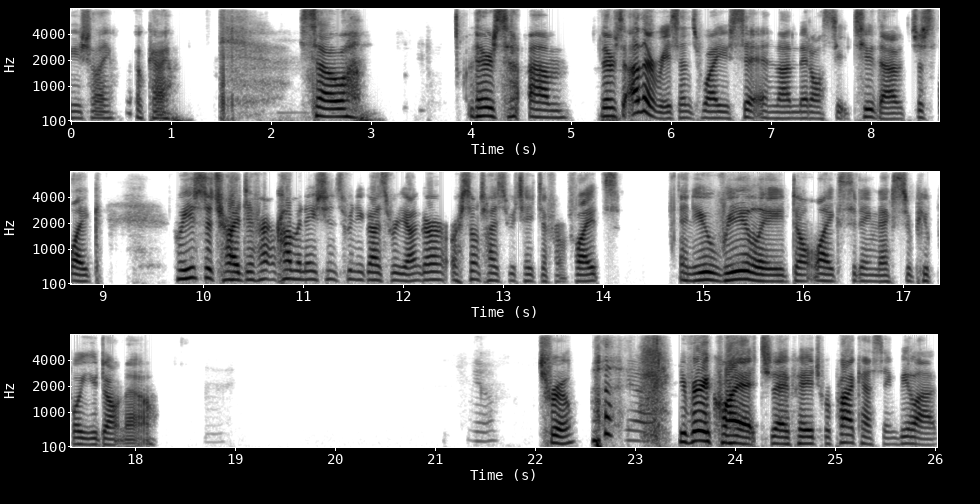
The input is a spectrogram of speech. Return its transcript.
Usually okay. So there's um, there's other reasons why you sit in the middle seat too, though. Just like we used to try different combinations when you guys were younger, or sometimes we take different flights. And you really don't like sitting next to people you don't know. Yeah. True. Yeah. You're very quiet today, Paige. We're podcasting. Be loud.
